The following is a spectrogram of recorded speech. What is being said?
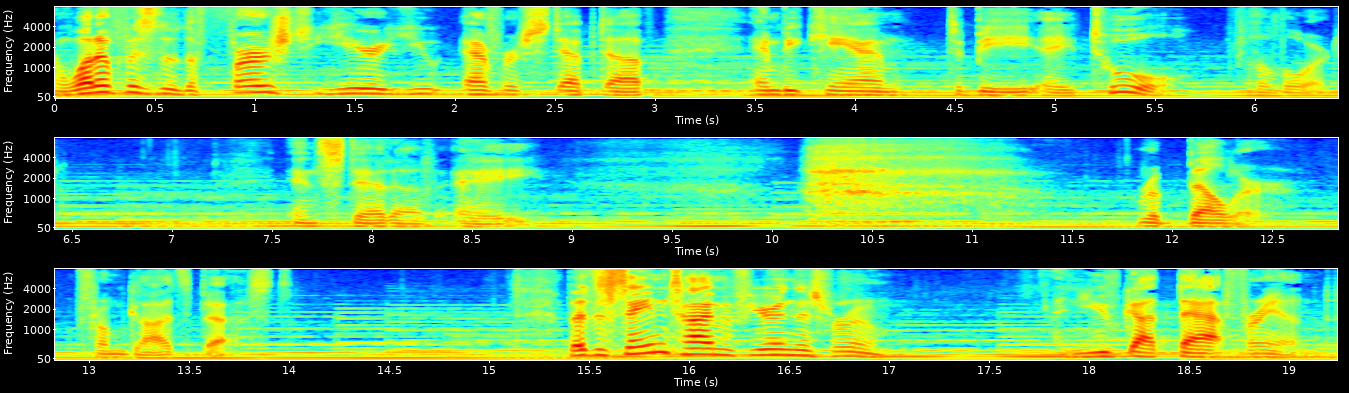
And what if it was the first year you ever stepped up and began to be a tool for the Lord instead of a rebeller from God's best? But at the same time, if you're in this room and you've got that friend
